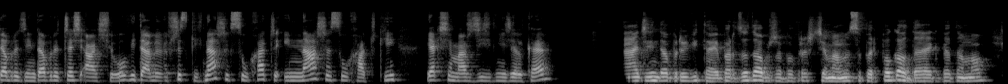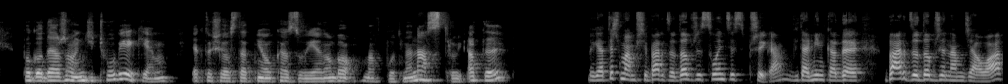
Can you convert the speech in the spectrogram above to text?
dobry, dzień dobry, cześć Asiu. Witamy wszystkich naszych słuchaczy i nasze słuchaczki. Jak się masz dziś w niedzielkę? A, dzień dobry, witaj. Bardzo dobrze, bo wreszcie mamy super pogodę. Jak wiadomo, pogoda rządzi człowiekiem, jak to się ostatnio okazuje, no bo ma wpływ na nastrój. A ty? No ja też mam się bardzo dobrze, słońce sprzyja, witaminka D bardzo dobrze nam działa,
